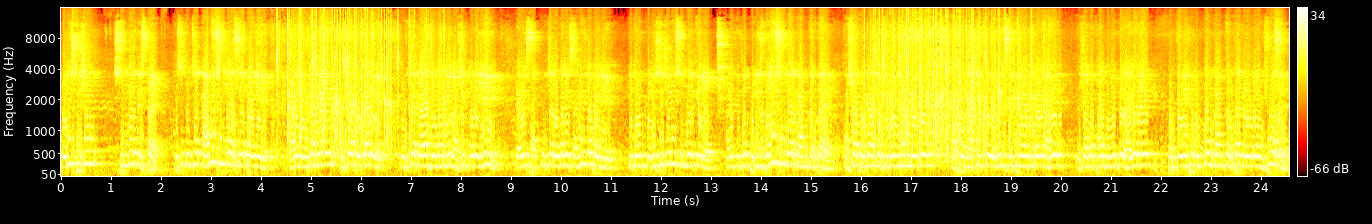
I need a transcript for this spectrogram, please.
पोलीस स्टेशन सुंदर दिसत आहे तसं तुमचं कामही सुंदर असलं पाहिजे. आणि लोकांनी अशा प्रकारे पुढच्या काळात जेव्हा मी नाशिकमध्ये येईन त्यावेळी सातपूरच्या लोकांनी सांगितलं पाहिजे की तुम्ही पोलीस स्टेशनही सुंदर केलं आणि तिथलं पोलीस दलही सुंदर काम करताय. अशा प्रकारच्या शुभेच्छा मी देतो. आपल्या नाशिकचे नवीन सिटी या ठिकाणी आहे तसे आता फार नवीन ते राहिले नाही पण ते देखील उत्तम काम करतायत आणि मला विश्वास आहे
